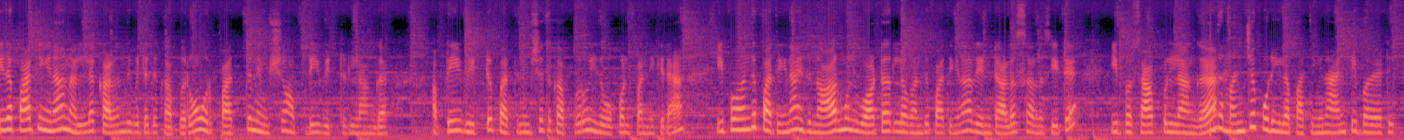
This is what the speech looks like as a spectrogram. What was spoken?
இதை பார்த்தீங்கன்னா நல்லா கலந்து விட்டதுக்கப்புறம் ஒரு பத்து நிமிஷம் அப்படியே விட்டுடலாங்க. அப்படியே விட்டு பத்து நிமிஷத்துக்கு அப்புறம் இதை ஓப்பன் பண்ணிக்கிறேன். இப்போ வந்து பார்த்திங்கன்னா இது நார்மல் வாட்டரில் வந்து பார்த்திங்கன்னா ரெண்டு அலசு அலசிட்டு இப்போ சாப்பிட்லாங்க. இந்த மஞ்சள் பொடியில் பார்த்தீங்கன்னா ஆன்டிபயோட்டிக்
